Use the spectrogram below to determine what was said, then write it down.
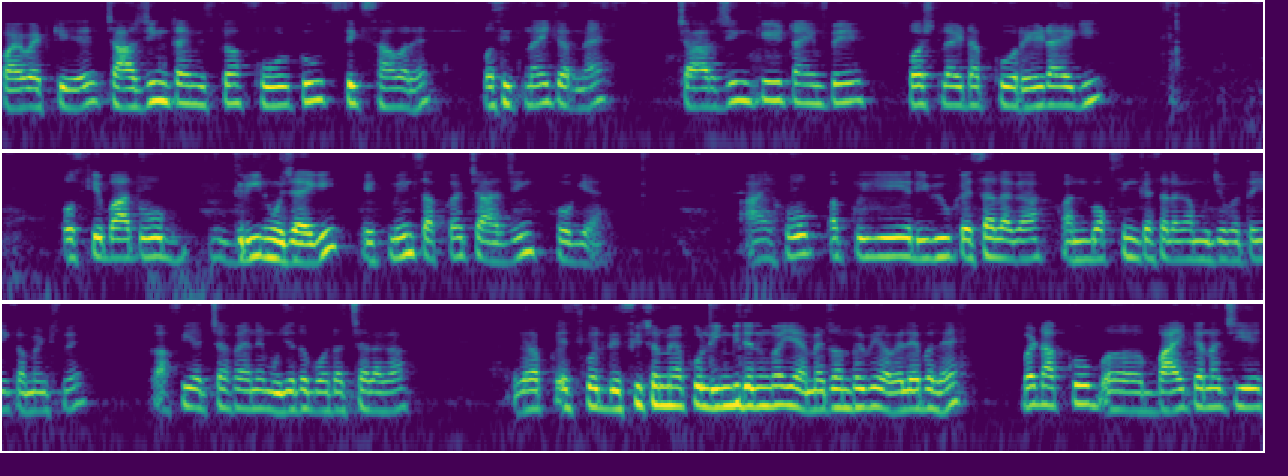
फाइव एट की है. चार्जिंग टाइम इसका फोर टू सिक्स आवर है. बस इतना ही करना है. चार्जिंग के टाइम पे फ़र्स्ट लाइट आपको रेड आएगी. उसके बाद वो ग्रीन हो जाएगी. इट मीन्स आपका चार्जिंग हो गया. आई होप आपको ये रिव्यू कैसा लगा? अनबॉक्सिंग कैसा लगा मुझे बताइए कमेंट्स में. काफ़ी अच्छा फ़ैन है, मुझे तो बहुत अच्छा लगा. अगर आपको इसको डिस्क्रिप्शन में आपको लिंक भी दे दूँगा, ये अमेजोन पे भी अवेलेबल है. बट आपको बाय करना चाहिए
